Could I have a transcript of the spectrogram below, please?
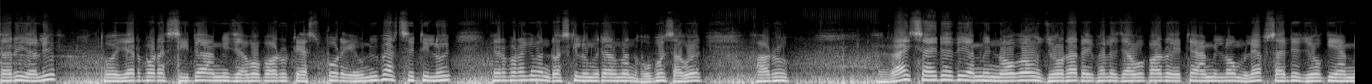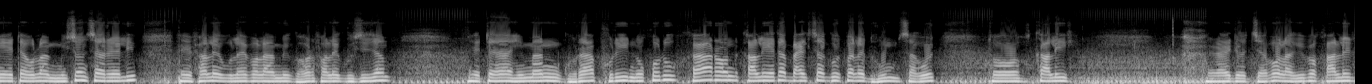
চাৰিআলি তো ইয়াৰ পৰা চিধা আমি যাব পাৰোঁ তেজপুৰ ইউনিভাৰ্চিটিলৈ ইয়াৰ পৰা কিমান দহ কিলোমিটাৰমান হ'ব চাগৈ আৰু ৰাইট ছাইডেদি আমি নগাঁও যোৰহাট এইফালে যাব পাৰোঁ। এতিয়া আমি ল'ম লেফ্ট ছাইডে য'ত কি আমি এতিয়া ওলাম মিছন চাৰিআলি এইফালে ওলাই পেলাই আমি ঘৰ ফালে গুচি যাম। এতিয়া সিমান ঘূৰা ফুৰি নকৰোঁ কাৰণ কালি এটা বাইক চাইক গৈ পেলাই ধুম চাগৈ। তো কালি ৰাইডত যাব লাগিব। কালিৰ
